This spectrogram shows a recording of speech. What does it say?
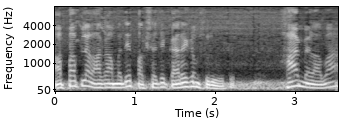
आपापल्या भागामध्ये पक्षाचे कार्यक्रम सुरू होते. हा मेळावा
